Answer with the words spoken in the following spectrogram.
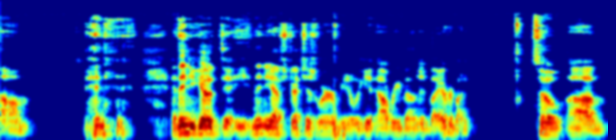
Um, and, and then you go, to, and then you have stretches where, you know, we get out rebounded by everybody. So, um,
